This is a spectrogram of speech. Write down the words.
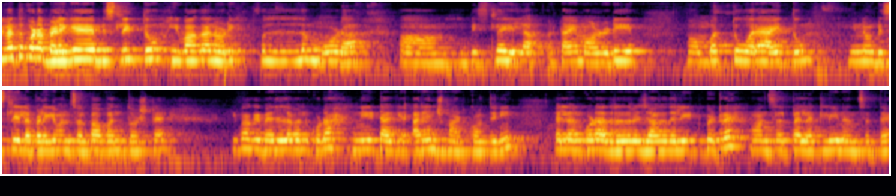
ಇವತ್ತು ಕೂಡ ಬೆಳಗ್ಗೆ ಬಿಸಿಲಿತ್ತು. ಇವಾಗ ನೋಡಿ ಫುಲ್ಲು ಮೋಡ. ಬಿಸಿಲೇ ಇಲ್ಲ. ಟೈಮ್ ಆಲ್ರೆಡಿ ಒಂಬತ್ತೂವರೆ ಆಯಿತು. ಇನ್ನೂ ಬಿಸಿಲಿಲ್ಲ. ಬೆಳಗ್ಗೆ ಒಂದು ಸ್ವಲ್ಪ ಬಂತು ಅಷ್ಟೇ. ಇವಾಗ ಇವೆಲ್ಲವನ್ನು ಕೂಡ ನೀಟಾಗಿ ಅರೇಂಜ್ ಮಾಡ್ಕೊಳ್ತೀನಿ. ಎಲ್ಲವನ್ನು ಕೂಡ ಅದರದರ ಜಾಗದಲ್ಲಿ ಇಟ್ಬಿಟ್ರೆ ಒಂದು ಸ್ವಲ್ಪ ಎಲ್ಲ ಕ್ಲೀನ್ ಅನಿಸುತ್ತೆ.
